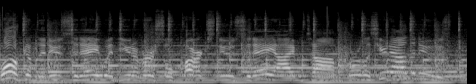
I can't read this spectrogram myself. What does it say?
Welcome to News Today with Universal Parks News Today. I'm Tom Corless. Here now the news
